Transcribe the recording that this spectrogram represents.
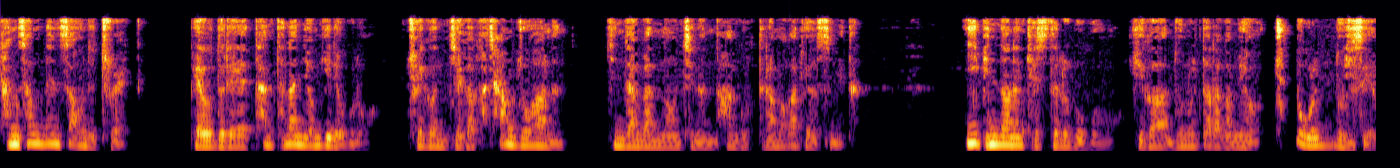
향상된 사운드 트랙, 배우들의 탄탄한 연기력으로 최근 제가 가장 좋아하는 긴장감 넘치는 한국 드라마가 되었습니다. 이 빛나는 캐스트를 보고 귀가 눈을 따라가며 축복을 누리세요.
